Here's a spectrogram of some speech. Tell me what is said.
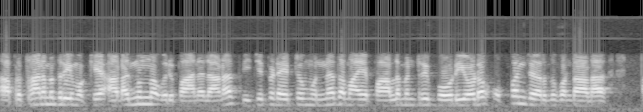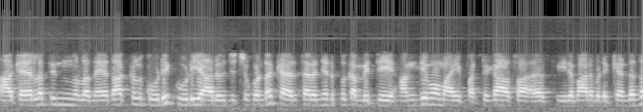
ആ, പ്രധാനമന്ത്രിയും ഒക്കെ അടങ്ങുന്ന ഒരു പാനലാണ്. ബി ജെ പിയുടെ ഏറ്റവും ഉന്നതമായ പാർലമെന്ററി ബോഡിയോട് ഒപ്പം ചേർന്നുകൊണ്ടാണ് കേരളത്തിൽ നിന്നുള്ള നേതാക്കൾ കൂടി കൂടിയാലോചിച്ചുകൊണ്ട് തെരഞ്ഞെടുപ്പ് കമ്മിറ്റി അന്തിമമായി പട്ടിക തീരുമാനമെടുക്കേണ്ടത്.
